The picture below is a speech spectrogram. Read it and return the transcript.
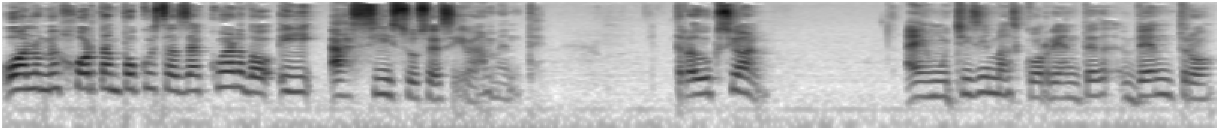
o a lo mejor tampoco estás de acuerdo y así sucesivamente. Traducción. Hay muchísimas corrientes dentro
